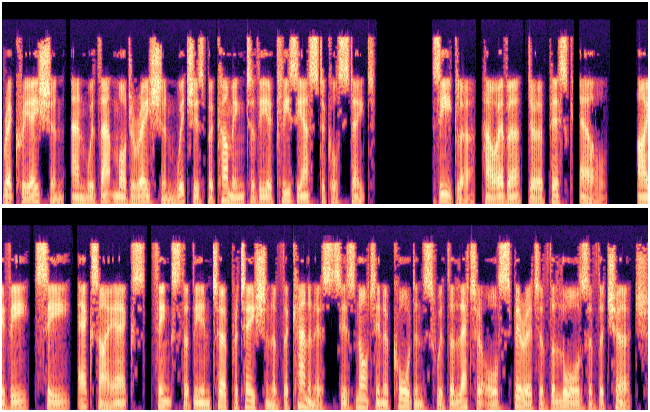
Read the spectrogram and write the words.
recreation, and with that moderation which is becoming to the ecclesiastical state. Ziegler, however, de Episc. L. IV, C, XIX, thinks that the interpretation of the canonists is not in accordance with the letter or spirit of the laws of the Church.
